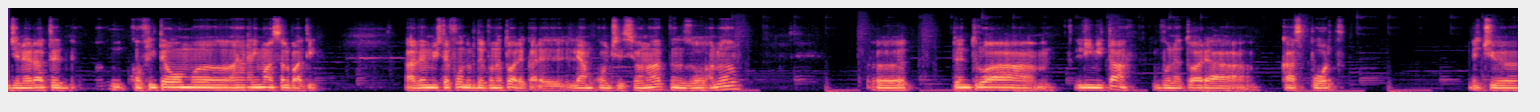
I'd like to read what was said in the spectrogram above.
generate, conflicte om-animal sălbatic. Avem niște fonduri de vânătoare care le-am concesionat în zonă uh, pentru a limita vânătoarea ca sport. Deci uh,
